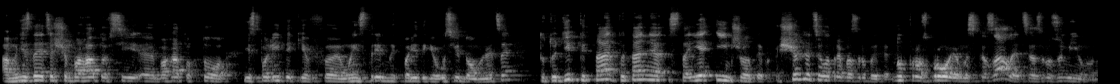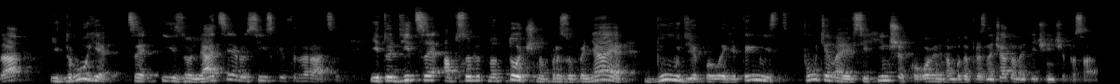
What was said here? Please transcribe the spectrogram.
а мені здається, що багато всі е, багато хто із політиків, е, мейнстрімних політиків усвідомлює це, то тоді питання, питання стає іншого типу. Що для цього треба зробити? Ну про зброю ми сказали, це зрозуміло. Да? І друге, це ізоляція Російської Федерації, і тоді це абсолютно точно призупиняє будь-яку легітимність Путіна і всіх інших, кого він там буде призначати на ті чи інші посади.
